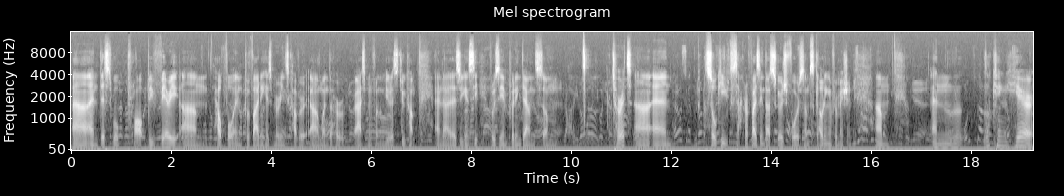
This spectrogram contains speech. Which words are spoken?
uh, and this will probably be very um, helpful in providing his marines cover uh, when the harassment from the mutants do come. And uh, as you can see Frozean putting down some turrets uh, and Soulkey sacrificing that Scourge for some scouting information. Um, and looking here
